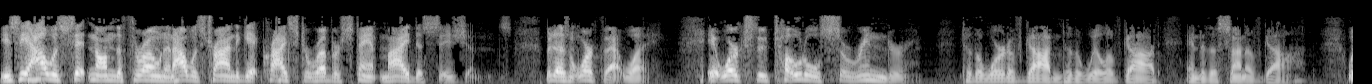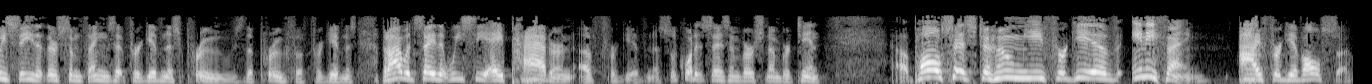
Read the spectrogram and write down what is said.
You see, I was sitting on the throne and I was trying to get Christ to rubber stamp my decisions. But it doesn't work that way. It works through total surrendering to the Word of God and to the will of God and to the Son of God. We see that there's some things that forgiveness proves, the proof of forgiveness. But I would say that we see a pattern of forgiveness. Look what it says in verse number 10. Uh, Paul says, To whom ye forgive anything, I forgive also.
